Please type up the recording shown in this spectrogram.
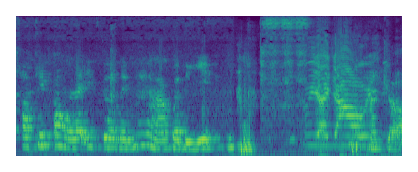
เขาคิดออกแล้วอีกเกินหนึ่งหากว่านี้อยากเอาอีก เก่า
